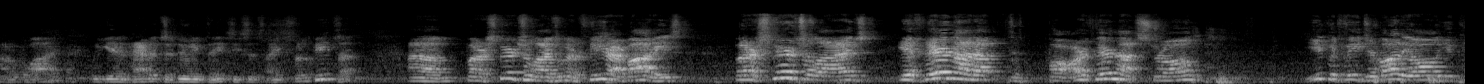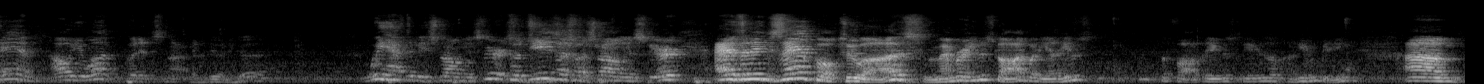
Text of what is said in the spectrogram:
I don't know why, we get in habits of doing things, he says, thanks for the pizza. Um, but our spiritual lives, we're gonna feed our bodies, but our spiritual lives, if they're not up to par, if they're not strong, you could feed your body all you can, all you want, but it's not gonna do any good. We have to be strong in spirit. So Jesus was strong in spirit as an example to us. Remember, he was God, but yet he was the Father. He was, he was a human being. Um,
